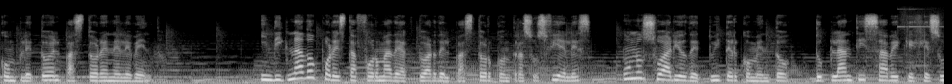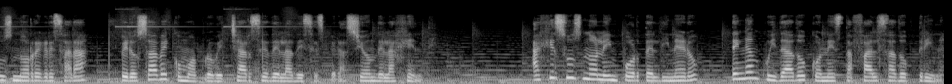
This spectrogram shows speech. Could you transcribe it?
completó el pastor en el evento. Indignado por esta forma de actuar del pastor contra sus fieles, un usuario de Twitter comentó, Duplantis sabe que Jesús no regresará, pero sabe cómo aprovecharse de la desesperación de la gente. A Jesús no le importa el dinero, tengan cuidado con esta falsa doctrina.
